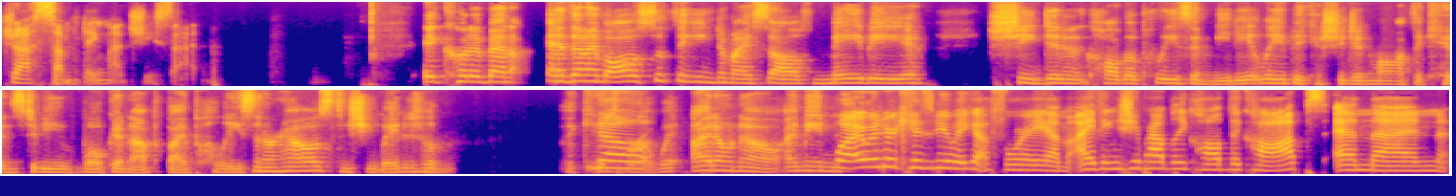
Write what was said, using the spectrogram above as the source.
just something that she said. it could have been and then i'm also thinking to myself maybe she didn't call the police immediately because she didn't want the kids to be woken up by police in her house and she waited till the kids No. were awake. I don't know. I mean, Why would her kids be awake at 4 a.m.? I think she probably called the cops and then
